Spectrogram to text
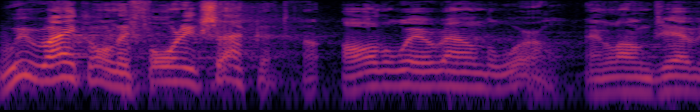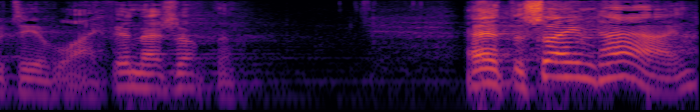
we rank only 42nd all the way around the world in longevity of life. Isn't that something? At the same time,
